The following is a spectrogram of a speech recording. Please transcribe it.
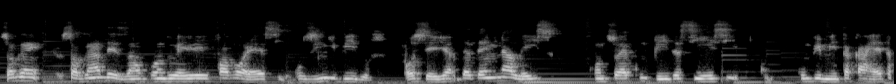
só ganham só ganha adesão quando ele favorece os indivíduos, ou seja, determina leis quando só é cumprida se esse cumprimento acarreta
